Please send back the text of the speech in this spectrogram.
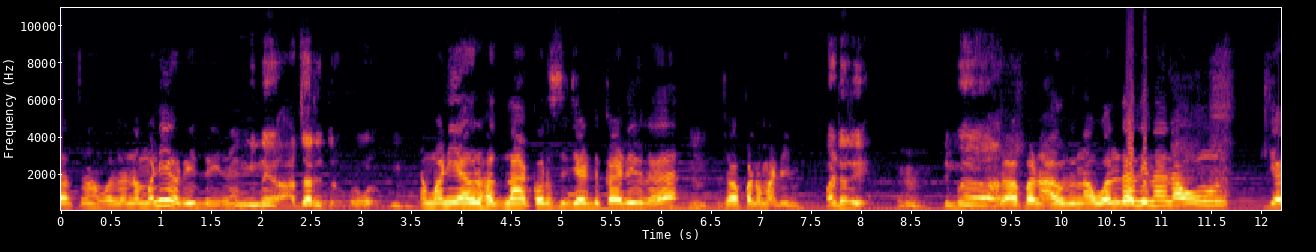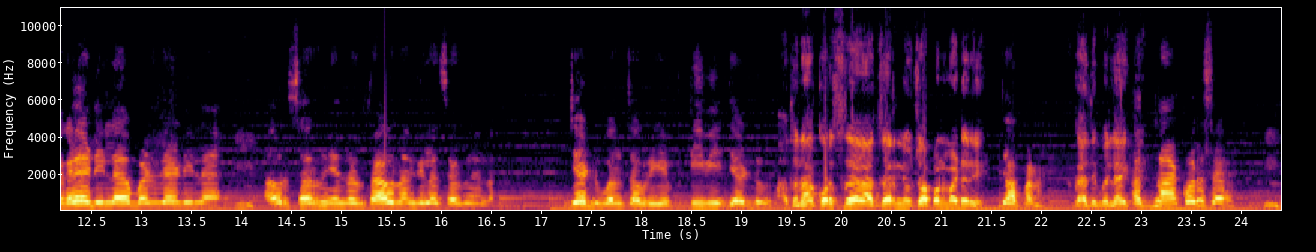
ಆಯ್ತು ನಾವು ಹೊಲ. ನಮ್ಮ ಮನೆಯವ್ರು ಇದ್ರಿ ಹ್ಮ್ ನಮ್ಮ ಮನೆಯವ್ರು ಹದಿನಾಲ್ಕು ವರ್ಷ ಜಡ್ ಕಡಿದ್ರ ಹ್ಮ್. ಜೋಪಾನ ಮಾಡೀನಿ. ಮಾಡಿರಿ? ಹ್ಮ್. ನಿಮ್ಮ ಜೋಪಾನ ಅವ್ರು ನಾವು ಒಂದೇ ದಿನ ನಾವು ಜಗಳಾಡಿಲ್ಲ ಬಡದಾಡಿಲ್ಲ. ಹ್ಮ್. ಅವ್ರು ಸರ್ ನಿಂದ್ರಂತ ಅವ್ರು ಅಂದಿಲ್ಲ ಸರ್ನಿಂದ ಜಡ್ ಬಂತ ಅವ್ರಿಗೆ ಟಿವಿ ಜಡ್ಡು. ಹದಿನಾಲ್ಕು ವರ್ಷ ಅಜ್ಜಾರ್ ನೀವು ಜೋಪಾನ ಮಾಡಿರಿ? ಜೋಪಾನ. ಗಾದಿ ಮೇಲೆ ಹಾಕಿ. ಹದಿನಾಲ್ಕು ವರ್ಷ. ಹ್ಮ್.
